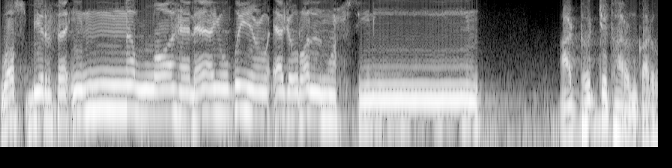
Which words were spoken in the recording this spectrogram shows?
واصبر فإن الله لا يضيع أجر المحسنين আর ধৈর্য ধারণ করো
